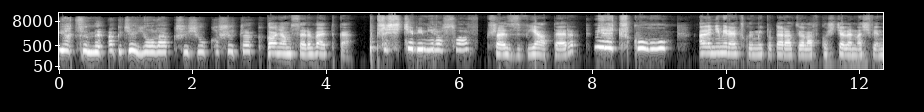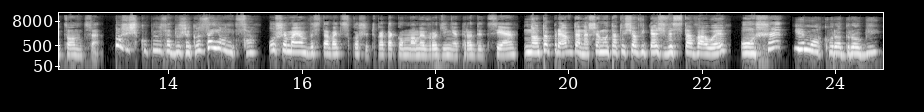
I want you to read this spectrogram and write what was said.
Jacy my, a gdzie Jola, Krzysiu, koszyczek? Gonią serwetkę. Przez ciebie, Mirosław. Przez wiater. Mireczku, Ale nie mireczkuj mi tu teraz, Jola, w kościele na święcące. Możeś kupił za dużego zająca. Uszy mają wystawać z koszyczka, taką mamy w rodzinie tradycję. No to prawda, naszemu tatusiowi też wystawały. Uszy? Jemu akurat drogi.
